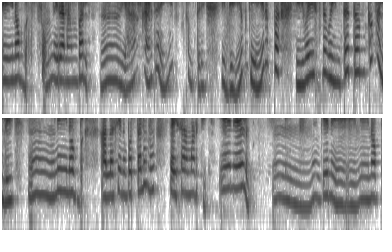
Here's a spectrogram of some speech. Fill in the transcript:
ನೀನೊಬ್ಬ ಸುಮ್ಮನಿರ ನಂಬಲ್. ಹ್ಞೂ ಯಾರು ಕಾಣ್ದೆ? ಏನು ಈ ಏನಪ್ಪ? ಈ ವಯಸ್ಸಿನ ಇಂಥದ್ದು ಅನ್ಕೊಂಬಲ್ಲಿ ಹ್ಞೂ ನೀನೊಬ್ಬ ಅಲ್ಲ ಬತ್ತಲೂ ಬತ್ತಲ್ಲೂ ಕೈಸಾರ ಮಾಡ್ತಿ. ಏನು ಹೇಳು? ಹ್ಞೂ ಹಂಗೇನೆ, ನೀನೊಬ್ಬ.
